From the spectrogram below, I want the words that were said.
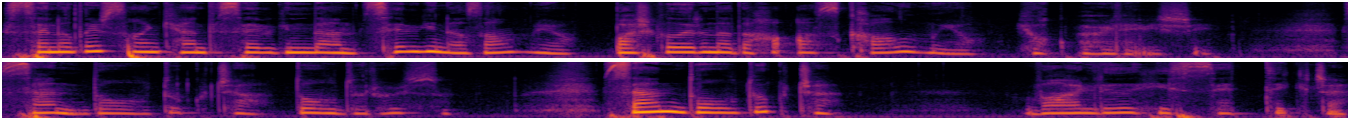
Sen alırsan kendi sevginden sevgin azalmıyor. Başkalarına daha az kalmıyor. Yok böyle bir şey. Sen doldukça doldurursun. Sen doldukça varlığı hissettikçe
